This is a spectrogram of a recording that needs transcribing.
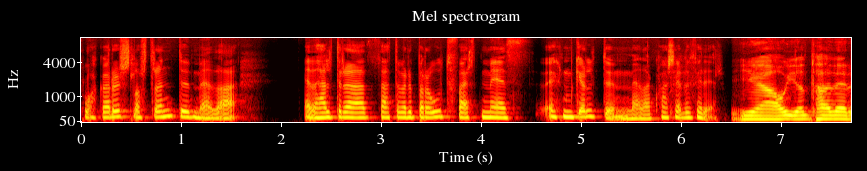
plokka rusl á ströndum eða, eða heldur að þetta verður bara útfært með auknum gjöldum eða hvað sérðu fyrir þér? Já, ég, er,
